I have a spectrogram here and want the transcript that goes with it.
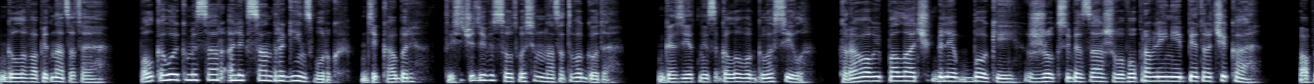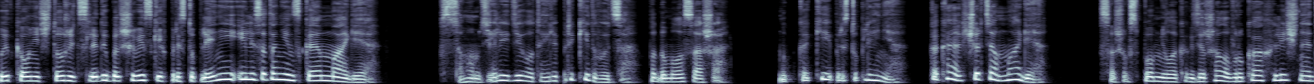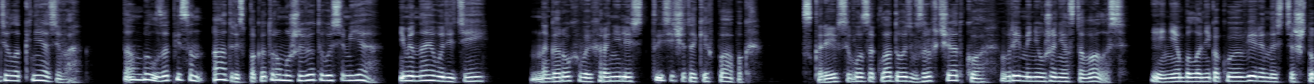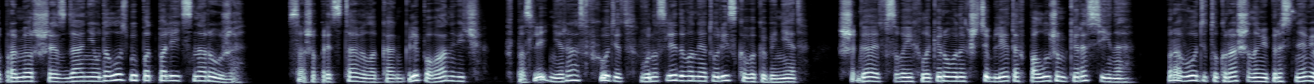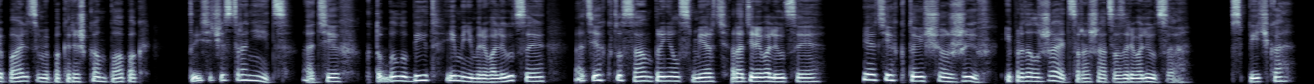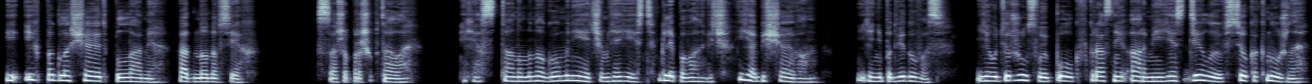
Глава 15. Полковой комиссар Александр Гинзбург. Декабрь 1918 года. Газетный заголовок гласил «Кровавый палач Глеб Бокий сжёг себя заживо в управлении Петра Чека. Попытка уничтожить следы большевистских преступлений или сатанинская магия?» «В самом деле идиоты или прикидываются?» – подумала Саша. «Ну какие преступления? Какая к чертям магия?» Саша вспомнила, как держала в руках личное дело Князева. Там был записан адрес, по которому живет его семья, имена его детей. На Гороховой хранились тысячи таких папок. Скорее всего, закладывать взрывчатку времени уже не оставалось. И не было никакой уверенности, что промёрзшее здание удалось бы подпалить снаружи. Саша представила, как Глеб Иванович в последний раз входит в унаследованный от Урицкого кабинет, шагает в своих лакированных штиблетах по лужам керосина, проводит украшенными перстнями пальцами по корешкам папок, Тысячи страниц о тех, кто был убит именем революции, о тех, кто сам принял смерть ради революции, и о тех, кто еще жив и продолжает сражаться за революцию. Спичка, и их поглощает пламя, одно на всех. Саша прошептала. «Я стану много умнее, чем я есть, Глеб Иванович, я обещаю вам. Я не подведу вас. Я удержу свой полк в Красной Армии, я сделаю все как нужно».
